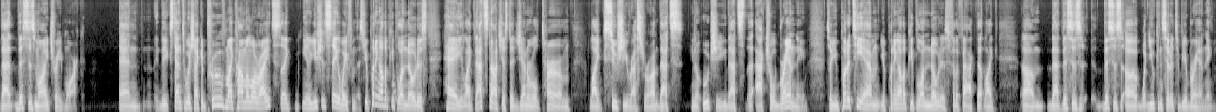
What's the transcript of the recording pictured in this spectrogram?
that this is my trademark. And the extent to which I could prove my common law rights, like, you know, you should stay away from this. You're putting other people on notice. Hey, like, that's not just a general term like sushi restaurant. That's, you know, Uchi, that's the actual brand name. So you put a TM, you're putting other people on notice for the fact that, like, um, that this is this is uh, what you consider to be a brand name.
